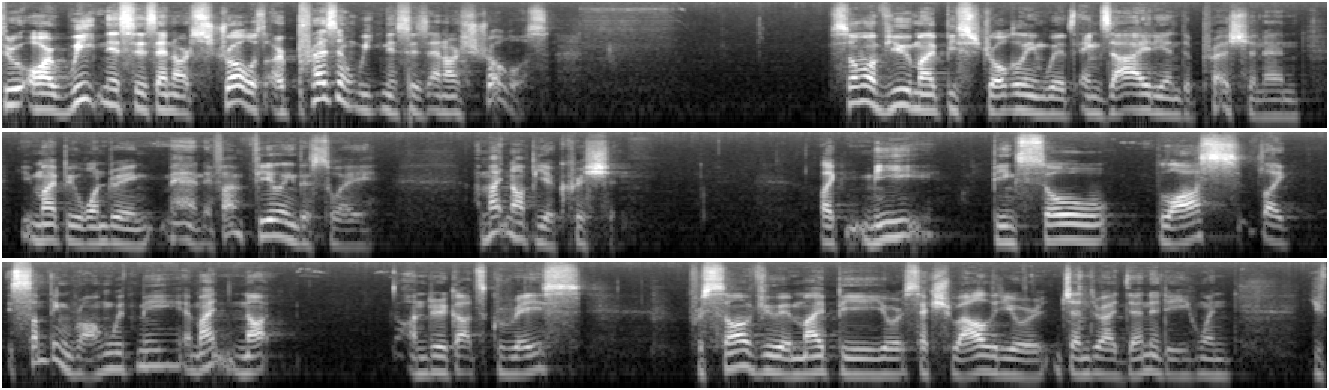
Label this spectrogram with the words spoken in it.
through our weaknesses and our struggles, our present weaknesses and our struggles. Some of you might be struggling with anxiety and depression, and you might be wondering, man, if I'm feeling this way, I might not be a Christian. Like me being so lost, like is something wrong with me? Am I not under God's grace? For some of you, it might be your sexuality or gender identity when you,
